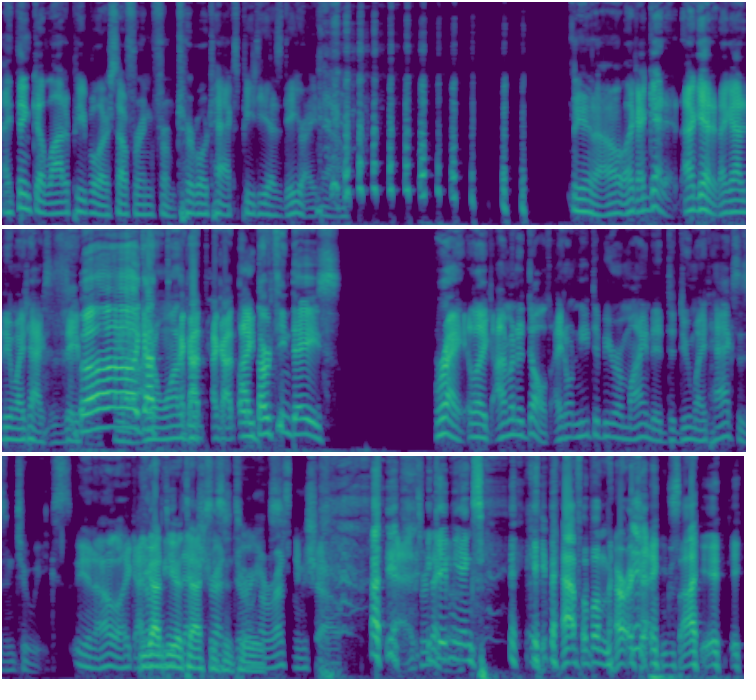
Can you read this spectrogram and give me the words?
I think a lot of people are suffering from TurboTax PTSD right now. you know, like I get it, I get it. I got to do my taxes. April. Oh, You know, I got, don't want I got, I got oh, 13 days. Right, like I'm an adult. I don't need to be reminded to do my taxes in two weeks. You know, like I You gotta do your taxes in two weeks. a wrestling show. yeah, it's it gave me anxiety. it gave half of America Yeah. anxiety.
